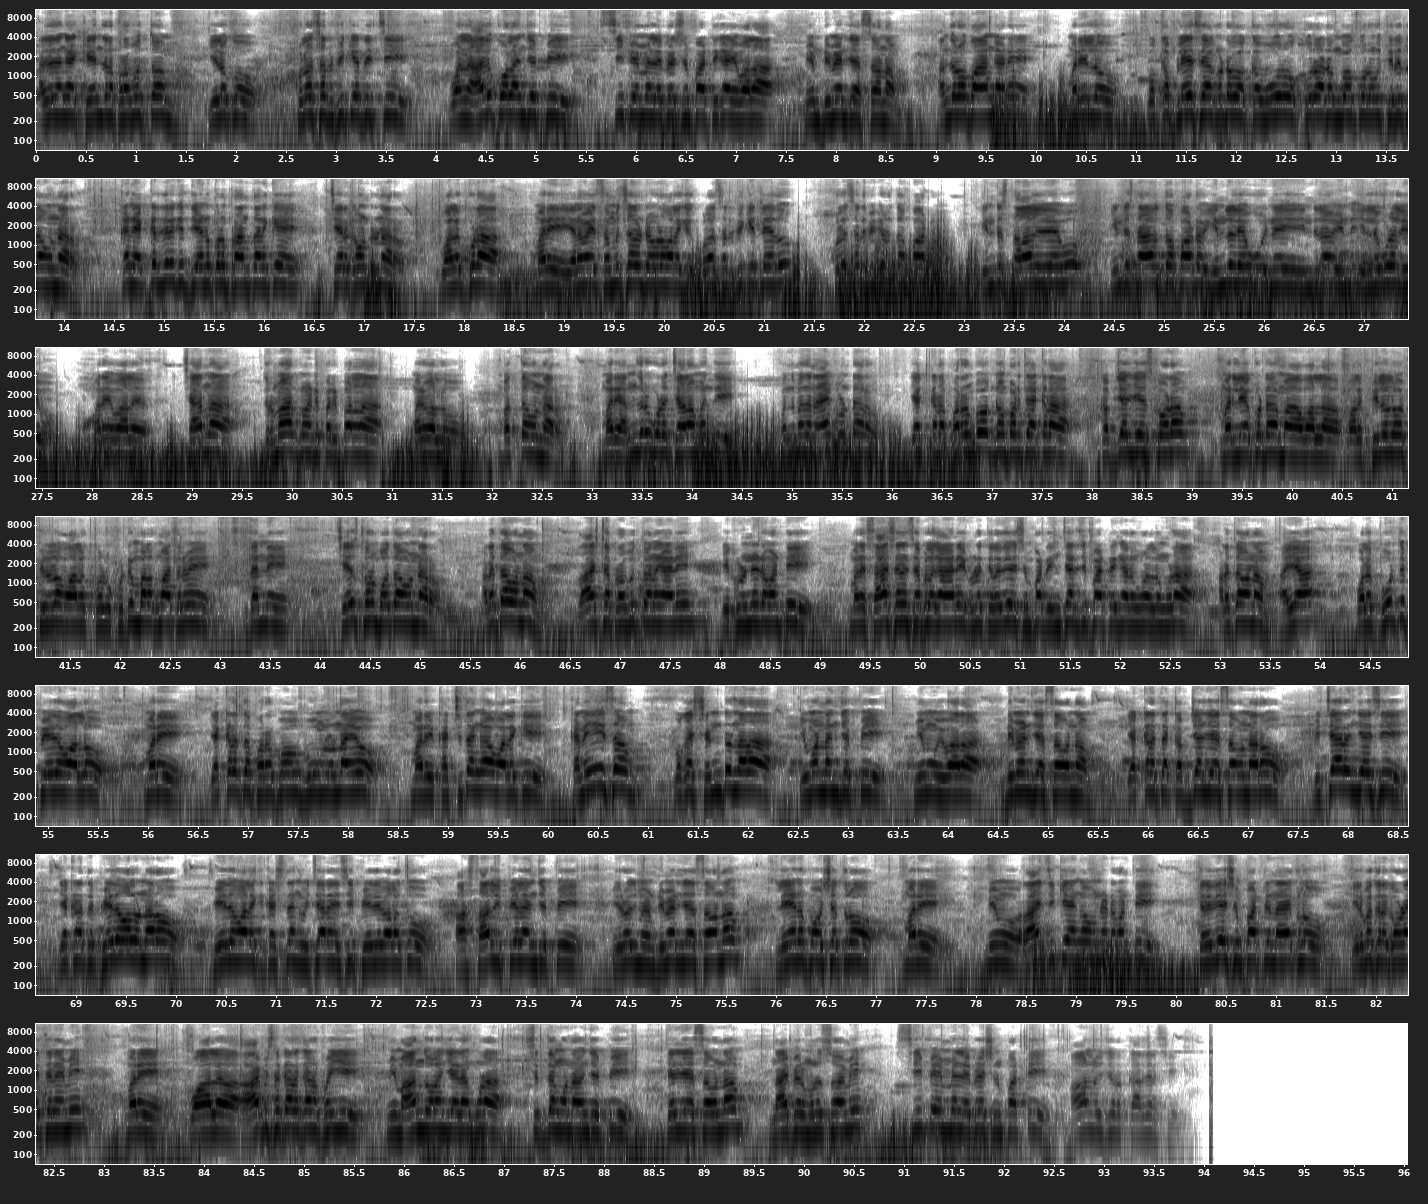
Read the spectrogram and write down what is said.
అదేవిధంగా కేంద్ర ప్రభుత్వం వీళ్ళకు కుల సర్టిఫికేట్ ఇచ్చి వాళ్ళని ఆదుకోవాలని చెప్పి సిపిఎంఎల్ లిబరేషన్ పార్టీగా ఇవాళ మేము డిమాండ్ చేస్తూ ఉన్నాం. అందులో భాగంగానే మరి ఒక్క ప్లేస్ కాకుండా ఒక్క ఊరు ఒక్క ఊరు ఇంకొక ఊరు తిరుగుతూ ఉన్నారు. కానీ ఎక్కడ తిరిగి దేనుకున్న ప్రాంతానికే చేరుకుంటున్నారు వాళ్ళకు కూడా మరి ఎనభై సంవత్సరాలు ఉంటే కూడా వాళ్ళకి కుల సర్టిఫికేట్ లేదు. కుల సర్టిఫికేట్తో పాటు ఇంటి స్థలాలు లేవు. ఇంటి స్థలాలతో పాటు ఇండ్లు లేవు. ఇన్ని- ఇంటిలో ఇన్ని- ఇల్లు కూడా లేవు. మరి వాళ్ళ చాలా దుర్మార్గమైన పరిపాలన మరి వాళ్ళు బతుతూ ఉన్నారు. మరి అందరూ కూడా చాలామంది కొంతమంది నాయకులు ఉంటారు. ఎక్కడ పరంభోగం పడితే అక్కడ కబ్జాలు చేసుకోవడం మరి లేకుండా మా వాళ్ళ వాళ్ళ పిల్లలు పిల్లలు వాళ్ళ కుటుంబాలకు మాత్రమే దాన్ని చేసుకొని పోతూ ఉన్నారు. అడుగుతూ ఉన్నాం. రాష్ట్ర ప్రభుత్వాన్ని కానీ ఇక్కడ ఉండేటువంటి మరి శాసనసభ్యులు కానీ ఇక్కడ ఉన్న తెలుగుదేశం పార్టీ ఇన్ఛార్జి పార్టీ కానీ వాళ్ళని కూడా అడుగుతా ఉన్నాం. అయ్యా వాళ్ళ పూర్తి పేదవాళ్ళు మరి ఎక్కడైతే పరపో భూములు ఉన్నాయో మరి ఖచ్చితంగా వాళ్ళకి కనీసం ఒక సెంటున్నర ఇవ్వండి అని చెప్పి మేము ఇవాళ డిమాండ్ చేస్తూ ఉన్నాం. ఎక్కడైతే కబ్జాలు చేస్తూ ఉన్నారో విచారం చేసి ఎక్కడైతే పేదవాళ్ళు ఉన్నారో పేదవాళ్ళకి ఖచ్చితంగా విచారణ చేసి పేదవాళ్ళకు ఆ స్థలాలు ఇప్పించాలని చెప్పి ఈరోజు మేము డిమాండ్ చేస్తూ ఉన్నాం. లేని భవిష్యత్తులో మరి మేము రాజకీయంగా ఉన్నటువంటి తెలుగుదేశం పార్టీ నాయకులు ఇరుపతిర గౌడ్ అయితేనేమి మరి వాళ్ళ ఆఫీసర్ గారు పోయి మేము ఆందోళన చేయడానికి కూడా సిద్ధంగా ఉన్నామని చెప్పి తెలియజేస్తూ ఉన్నాం. నా పేరు Munuswamy. CPIML liberation party all news కార్యదర్శి.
